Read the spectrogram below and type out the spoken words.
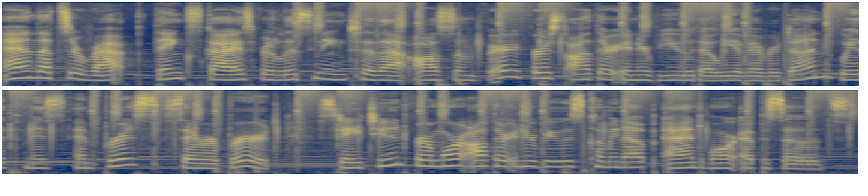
And that's a wrap. Thanks, guys, for listening to that awesome very first author interview that we have ever done with Miss Empress Sarah Bird. Stay tuned for more author interviews coming up and more episodes.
